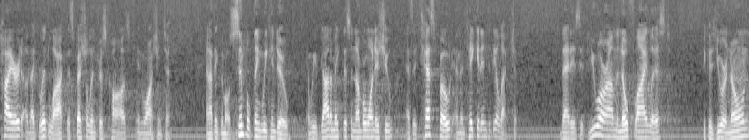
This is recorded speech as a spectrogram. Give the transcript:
tired of that gridlock that special interests cause in Washington. And I think the most simple thing we can do, and we've got to make this a number one issue as a test vote and then take it into the election. That is, if you are on the no fly list, because you are known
